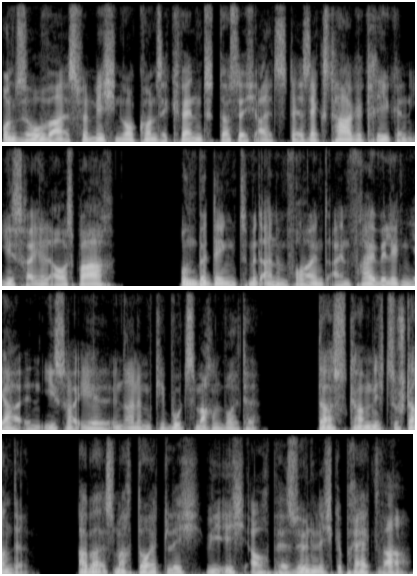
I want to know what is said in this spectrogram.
Und so war es für mich nur konsequent, dass ich, als der Sechstagekrieg in Israel ausbrach, unbedingt mit einem Freund ein Freiwilligenjahr in Israel in einem Kibbutz machen wollte. Das kam nicht zustande, aber es macht deutlich, wie ich auch persönlich geprägt war.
